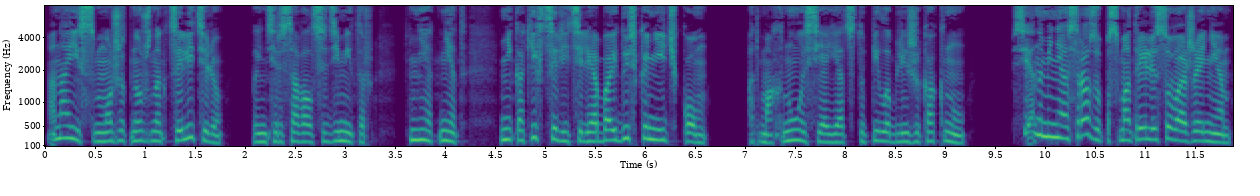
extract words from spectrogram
«Анаис, может, нужно к целителю?» — поинтересовался Димитр. «Нет, нет, никаких целителей, обойдусь коньячком». Отмахнулась я и отступила ближе к окну. Все на меня сразу посмотрели с уважением,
